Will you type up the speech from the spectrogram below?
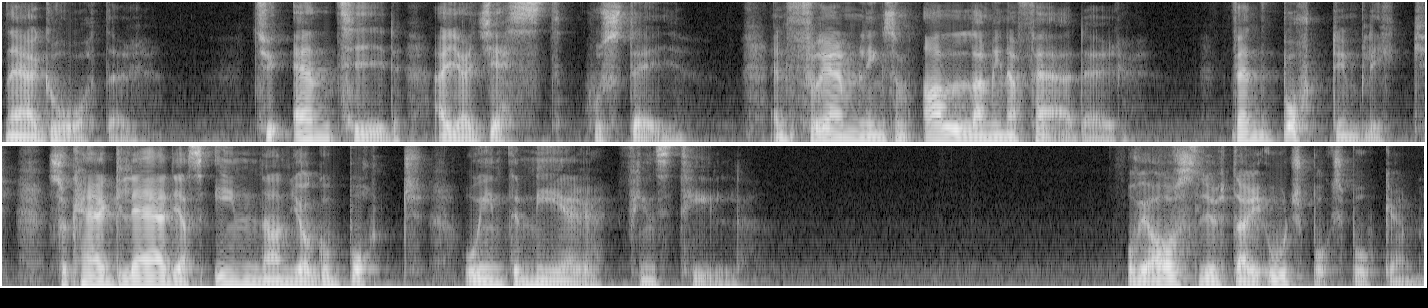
när jag gråter. Ty en tid är jag gäst hos dig. En främling som alla mina fäder. Vänd bort din blick, så kan jag glädjas innan jag går bort och inte mer finns till. Och vi avslutar i Ordspråksboken,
